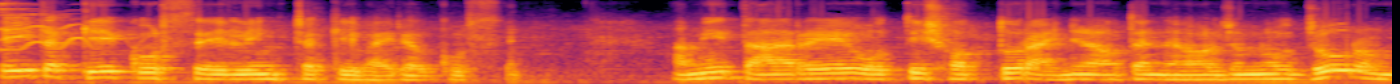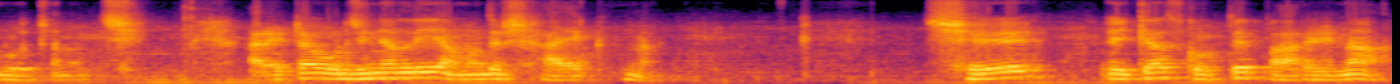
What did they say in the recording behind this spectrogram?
এইটা কে করছে? এই লিঙ্কটা কে ভাইরাল করছে? আমি তারে অতি সত্বর আইনের আওতায় নেওয়ার জন্য জোর অনুরোধ জানাচ্ছি। আর এটা অরিজিনালি আমাদের শায়েক না। সে এই কাজ করতে পারে না।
